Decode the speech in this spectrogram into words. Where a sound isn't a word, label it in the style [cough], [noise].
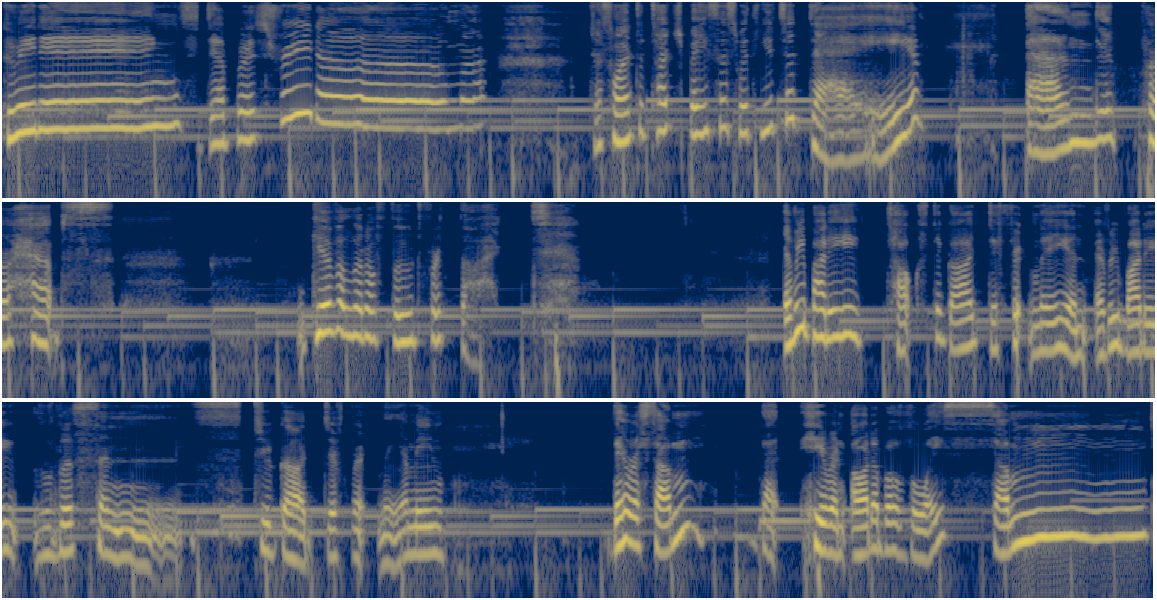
Greetings, Deborah's Freedom. Just wanted to touch bases with you today and perhaps give a little food for thought. Everybody talks to God differently and everybody listens to God differently. I mean, there are some that hear an audible voice, some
